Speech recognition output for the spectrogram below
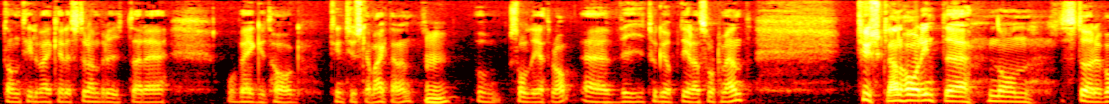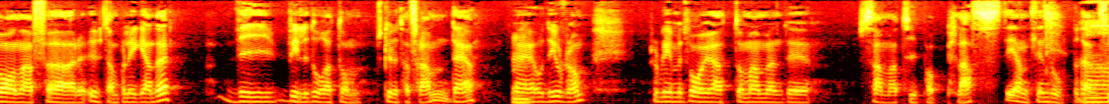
De tillverkade strömbrytare och vägguttag till den tyska marknaden. Och sålde jättebra. Eh, vi tog upp deras sortiment. Tyskland har inte någon större vana för utanpåliggande. Vi ville då att de skulle ta fram det eh, och det gjorde de. Problemet var ju att de använde samma typ av plast egentligen då på den. Så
